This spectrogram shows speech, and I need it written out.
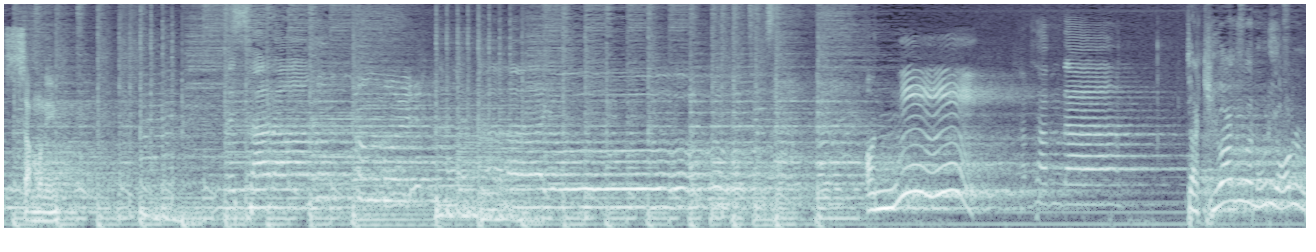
사모님, 내 같아요. 언니 자 기왕이면 우리 오늘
